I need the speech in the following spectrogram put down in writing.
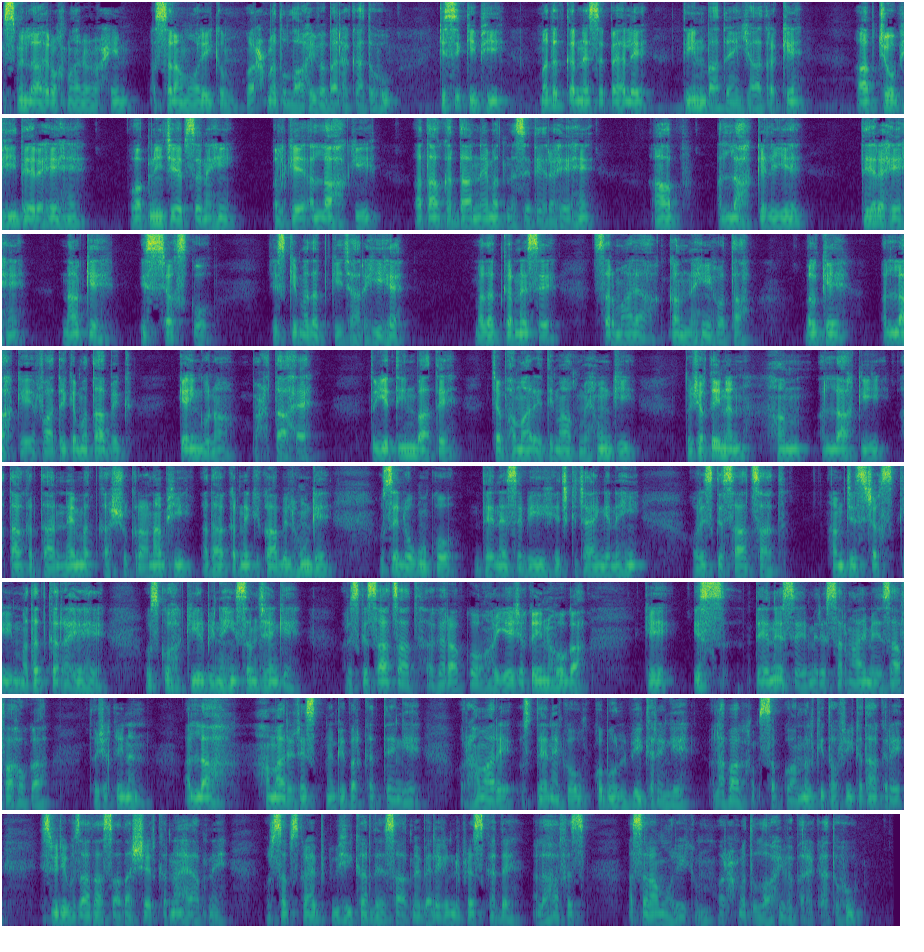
بسم اللہ الرحمن الرحیم۔ السلام علیکم ورحمۃ اللہ وبرکاتہ۔ کسی کی بھی مدد کرنے سے پہلے تین باتیں یاد رکھیں۔ آپ جو بھی دے رہے ہیں، وہ اپنی جیب سے نہیں، بلکہ اللہ کی عطا کردہ نعمت میں سے دے رہے ہیں۔ آپ اللہ کے لیے دے رہے ہیں، نہ کہ اس شخص کو جس کی مدد کی جا رہی ہے۔ مدد کرنے سے سرمایہ کم نہیں ہوتا، بلکہ اللہ کے وعدے کے مطابق کئی گنا بڑھتا ہے۔ تو یہ تین باتیں جب ہمارے دماغ میں ہوں گی، تو یقیناً ہم اللہ کی عطا کردہ نعمت کا شکرانہ بھی ادا کرنے کے قابل ہوں گے۔ اسے لوگوں کو دینے سے بھی ہچکچائیں گے نہیں، اور اس کے ساتھ ساتھ ہم جس شخص کی مدد کر رہے ہیں، اس کو حقیر بھی نہیں سمجھیں گے۔ اور اس کے ساتھ ساتھ اگر آپ کو یہ یقین ہوگا کہ اس دینے سے میرے سرمایہ میں اضافہ ہوگا، تو یقیناً اللہ ہمارے رزق میں بھی برکت دیں گے اور ہمارے اس دینے کو قبول بھی کریں گے۔ اللہ پاک سب کو عمل کی توفیق عطا کرے۔ اس ویڈیو کو زیادہ سے زیادہ شیئر کرنا ہے آپ نے اور سبسکرائب بھی کر دیں، ساتھ میں بیل آئکن پریس کر دیں۔ اللہ حافظ۔ السلام علیکم ورحمۃ اللہ وبرکاتہ۔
